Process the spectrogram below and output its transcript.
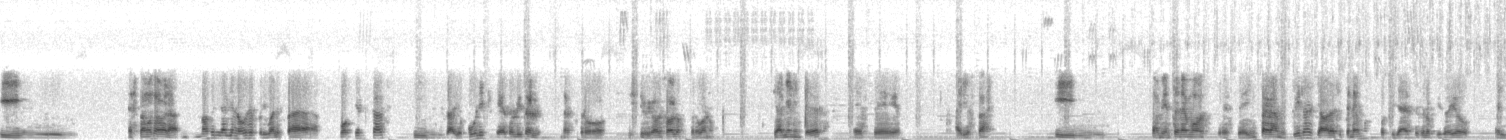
y estamos ahora, no sé si alguien lo use, pero igual está Pocket Cast y Radio Public, que eso lo hizo nuestro distribuidor solo, pero bueno, si alguien le interesa, este, ahí está. Y también tenemos este, Instagram y Twitter, que ahora sí tenemos, porque ya este es el episodio, el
